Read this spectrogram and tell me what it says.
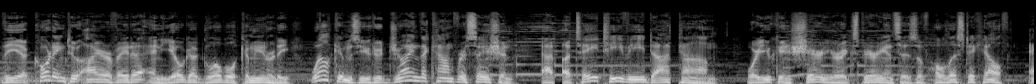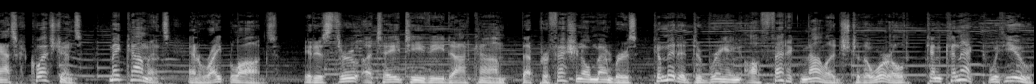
The According to Ayurveda and Yoga Global community welcomes you to join the conversation at atetv.com, where you can share your experiences of holistic health, ask questions, make comments, and write blogs. It is through AteTV.com that professional members committed to bringing authentic knowledge to the world can connect with you.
